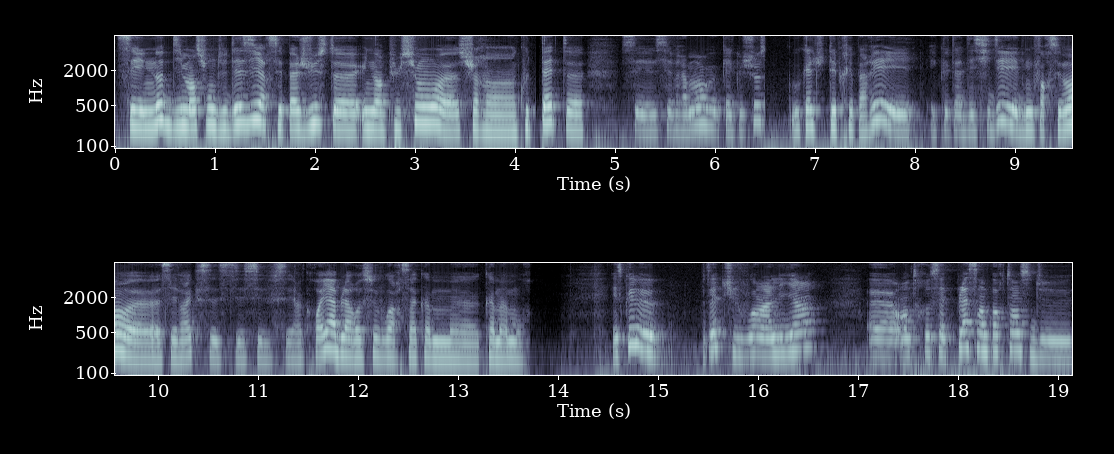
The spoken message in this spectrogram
c'est une autre dimension du désir. C'est pas juste euh, une impulsion sur un coup de tête, c'est vraiment quelque chose auquel tu t'es préparé et, que tu as décidé. Et donc forcément, c'est vrai que c'est incroyable à recevoir ça comme, comme amour. Est-ce que peut-être tu vois un lien entre cette place importance de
